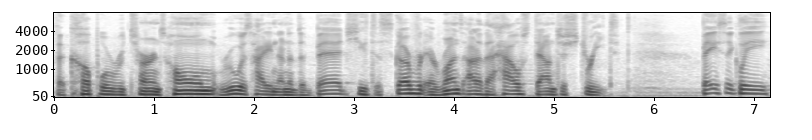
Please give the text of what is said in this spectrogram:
The couple returns home. Rue is hiding under the bed. She's discovered and runs out of the house down the street. Basically,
